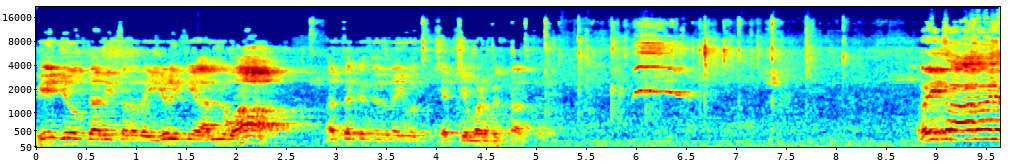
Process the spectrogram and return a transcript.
ಬೇಜವಾಬ್ದಾರಿತನದ ಹೇಳಿಕೆ ಅಲ್ವಾ ಅಂತಕ್ಕಂಥದನ್ನ ಇವತ್ತು ಚರ್ಚೆ ಮಾಡಬೇಕಾಗ್ತದೆ. ರೈತರ ಆದಾಯ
